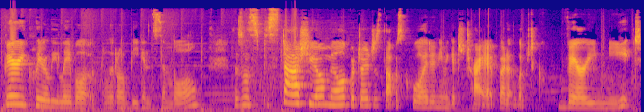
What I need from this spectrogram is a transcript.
very clearly label it with the little vegan symbol. This was pistachio milk, which I just thought was cool. I didn't even get to try it, but it looked very neat.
